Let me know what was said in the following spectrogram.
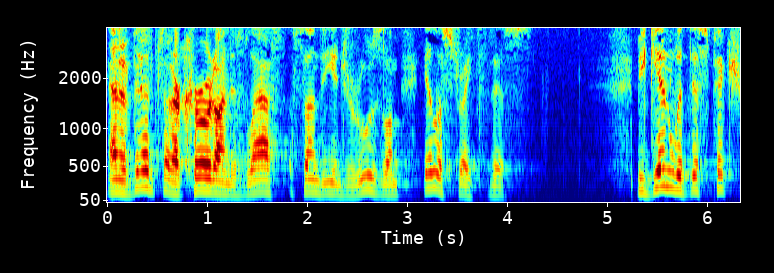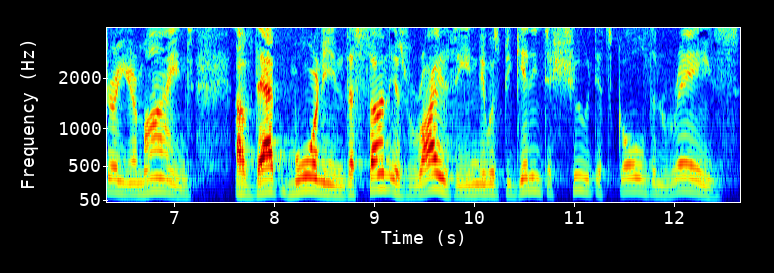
An event that occurred on his last Sunday in Jerusalem illustrates this. Begin with this picture in your mind of that morning. The sun is rising, it was beginning to shoot its golden rays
